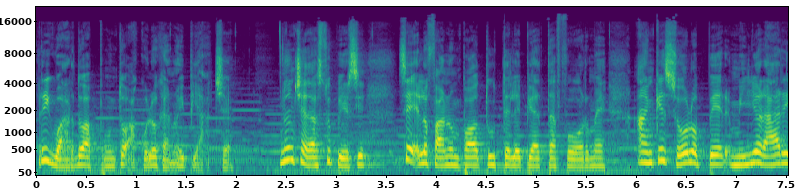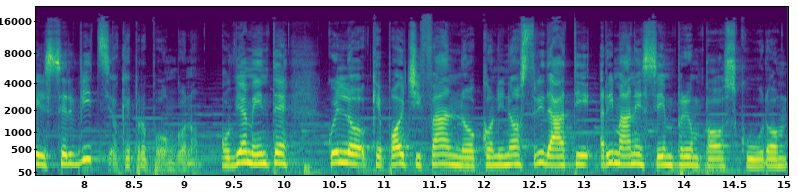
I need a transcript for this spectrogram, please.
riguardo appunto a quello che a noi piace. Non c'è da stupirsi se lo fanno un po' tutte le piattaforme, anche solo per migliorare il servizio che propongono. Ovviamente quello che poi ci fanno con i nostri dati rimane sempre un po' oscuro.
